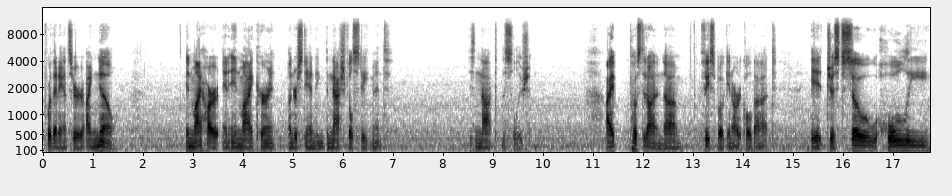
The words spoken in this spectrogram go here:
for that answer, I know in my heart and in my current understanding, the Nashville statement is not the solution. I posted on um, Facebook an article that it just so wholly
